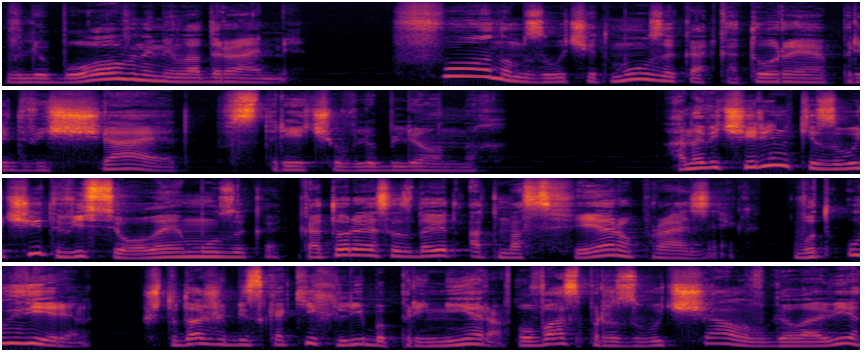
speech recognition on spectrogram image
в любовной мелодраме фоном звучит музыка, которая предвещает встречу влюбленных. А на вечеринке звучит веселая музыка, которая создает атмосферу праздника. Вот уверен, что даже без каких-либо примеров у вас прозвучал в голове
